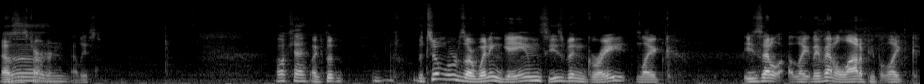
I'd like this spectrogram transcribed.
as a starter, Um, at least. Okay. Like the the Timberwolves are winning games. He's been great. Like he's had like they've had a lot of people like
